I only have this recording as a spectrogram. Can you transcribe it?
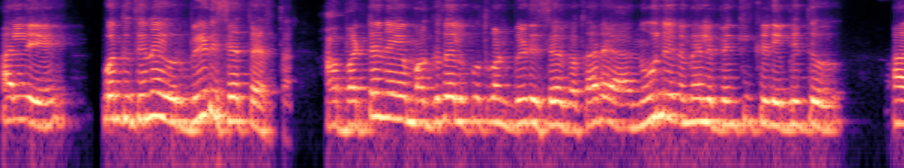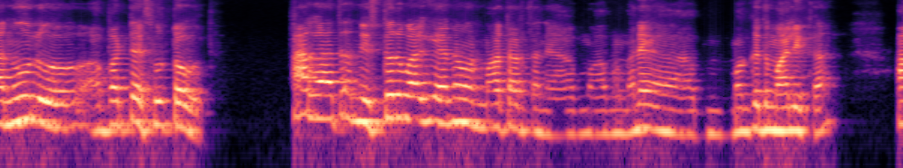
ಅಲ್ಲಿ ಒಂದು ದಿನ ಇವ್ರು ಬೀಡಿ ಸೇರ್ತಾ ಇರ್ತಾರೆ. ಆ ಬಟ್ಟೆ ನೇಯೋ ಮಗ್ಗದಲ್ಲಿ ಕೂತ್ಕೊಂಡು ಬೀಡಿ ಸೇರ್ಬೇಕಾದ್ರೆ ಆ ನೂಲಿನ ಮೇಲೆ ಬೆಂಕಿ ಕಿಡಿ ಬಿದ್ದು ಆ ನೂಲು, ಆ ಬಟ್ಟೆ ಸುಟ್ಟೋಗುತ್ತೆ. ಆಗ ಆತ ನಿಷ್ಠುರವಾಗಿ ಏನೋ ಒಂದು ಮಾತಾಡ್ತಾನೆ, ಆ ಮನೆ ಮಗ್ಗದ ಮಾಲೀಕ. ಆ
